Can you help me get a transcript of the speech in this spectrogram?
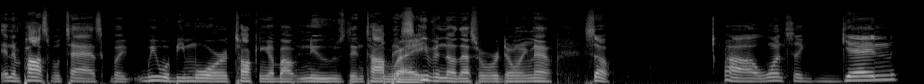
an impossible task, but we will be more talking about news than topics, Right. even though that's what we're doing now. So, uh, once again,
